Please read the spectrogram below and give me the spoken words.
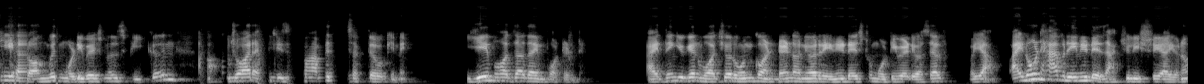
कि अलॉन्ग विद मोटिवेशनल स्पीकर आप कुछ और अच्छी चीज़ें वहाँ पे देख सकते हो कि नहीं। ये बहुत ज़्यादा इंपॉर्टेंट है। I think you can watch your own content on your rainy days to motivate yourself I don't have rainy days actually Shreya you know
